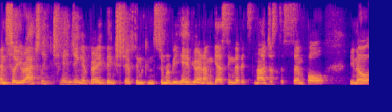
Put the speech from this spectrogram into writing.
And so you're actually changing a very big shift in consumer behavior and i'm guessing that it's not just a simple you know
